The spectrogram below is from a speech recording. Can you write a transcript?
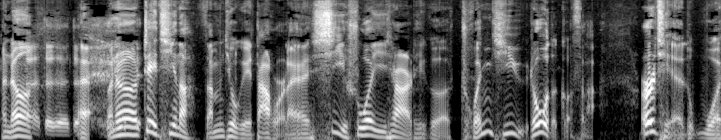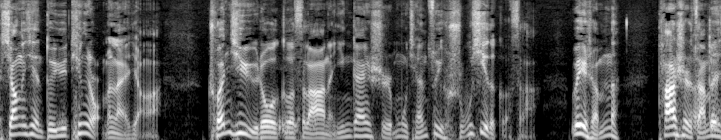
反正对对对，哎，反正这期呢，咱们就给大伙儿来细说一下这个传奇宇宙的哥斯拉。而且我相信，对于听友们来讲啊，传奇宇宙的哥斯拉呢，应该是目前最熟悉的哥斯拉。为什么呢？它是咱们，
